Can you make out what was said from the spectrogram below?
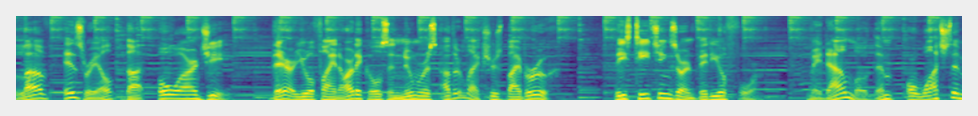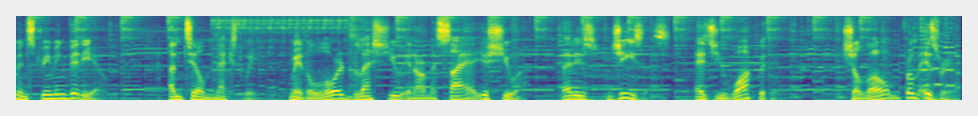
loveisrael.org. There you will find articles and numerous other lectures by Baruch. These teachings are in video form. You may download them or watch them in streaming video. Until next week, may the Lord bless you in our Messiah Yeshua, that is, Jesus, as you walk with Him. Shalom from Israel.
